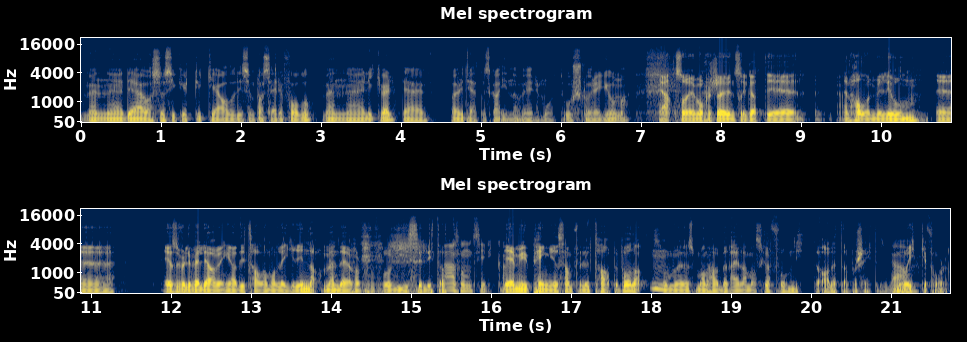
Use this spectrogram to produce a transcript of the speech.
Men eh, det er også sikkert ikke alle de som passerer Follo. Men eh, likevel, det er, majoriteten skal innover mot Oslo-regionen. Ja, så vi må kanskje understreke at de, den halve millionen eh, er jo selvfølgelig veldig avhengig av de tallene man legger inn, da. Men det er faktisk for å vise litt Ja, at sånn cirka. det er mye penger samfunnet taper på, da. Mm. Som, eh, som man har beregna man skal få nytte av dette prosjektet, som man Ja. nå ikke får, da.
